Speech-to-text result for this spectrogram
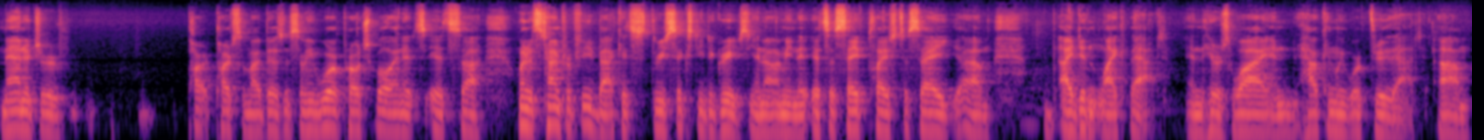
manager part, parts of my business. I mean, we're approachable, and it's it's uh, when it's time for feedback, it's 360 degrees. You know, I mean, it, it's a safe place to say, um, I didn't like that, and here's why, and how can we work through that. Um,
